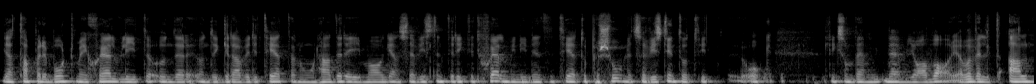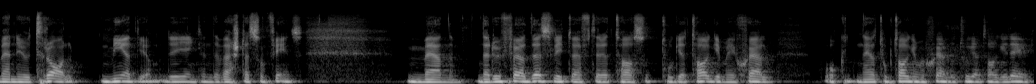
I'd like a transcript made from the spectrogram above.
Jag tappade bort mig själv lite under, under graviditeten. Hon hade det i magen. Så jag visste inte riktigt själv min identitet och personlighet. Så jag visste inte vi, och liksom vem, vem jag var. Jag var väldigt allmän neutral medium. Det är egentligen det värsta som finns. Men när du föddes lite efter ett tag så tog jag tag i mig själv. Och när jag tog tag i mig själv tog jag tag i dig.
